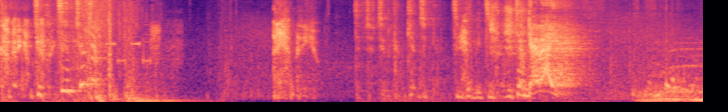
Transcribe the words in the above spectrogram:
Coming, I'm coming. Tim, Tim, Tim! What happened to you? Tim, Tim, Tim, Tim, Tim, get me, Tim, Tim, get me!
